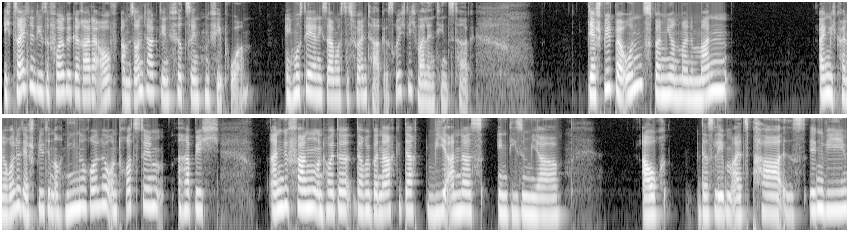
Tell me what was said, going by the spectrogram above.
Ich zeichne diese Folge gerade auf am Sonntag, den 14. Februar. Ich muss dir ja nicht sagen, was das für ein Tag ist, richtig? Valentinstag. Der spielt bei uns, bei mir und meinem Mann, eigentlich keine Rolle, der spielte noch nie eine Rolle und trotzdem habe ich angefangen und heute darüber nachgedacht, wie anders in diesem Jahr auch das Leben als Paar ist. Irgendwie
